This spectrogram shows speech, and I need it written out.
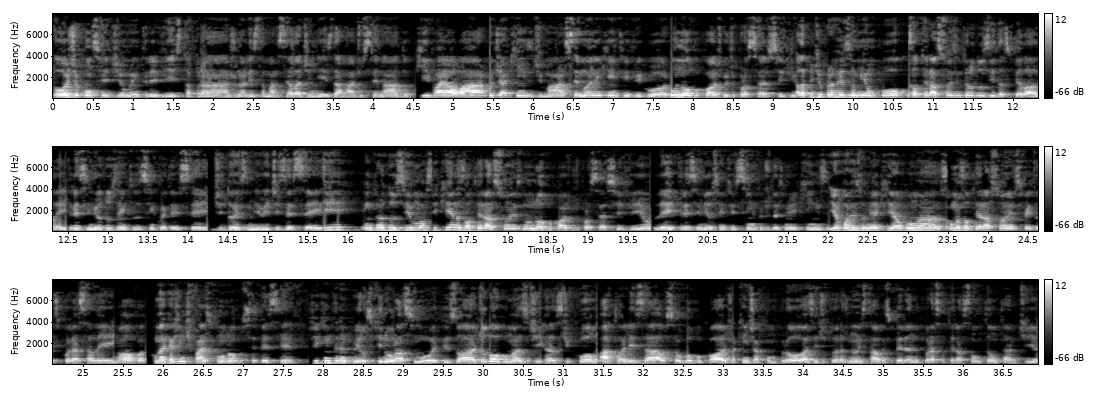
Hoje eu concedi uma entrevista para a jornalista Marcela Diniz, da Rádio Senado, que vai ao ar no dia 15 de março, semana em que entra em vigor o novo Código de Processo Civil. Ela pediu para eu resumir um pouco as alterações introduzidas pela Lei 13.256 de 2016 e introduzir umas pequenas alterações no novo Código de Processo Civil, Lei 13.105 de 2015. E eu vou resumir aqui algumas, algumas alterações feitas por essa lei nova. Como é que a gente faz com o novo CPC? Fiquem tranquilos que no próximo episódio episódio eu dou algumas dicas de como atualizar o seu novo código para quem já comprou. As editoras não estavam esperando por essa alteração tão tardia.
